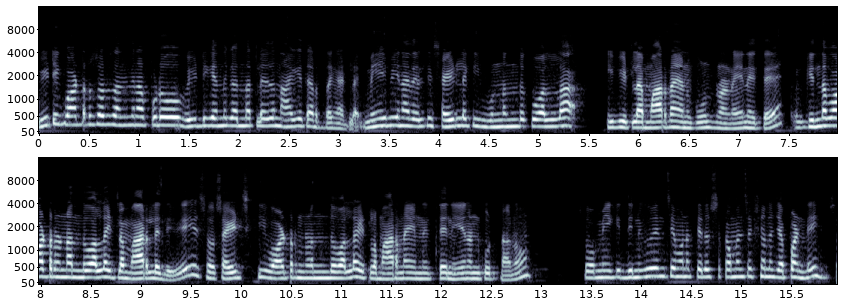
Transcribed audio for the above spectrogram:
వీటికి వాటర్ సోర్స్ అందినప్పుడు వీటికి ఎందుకు అందట్లేదో నాకైతే అర్థం కావట్లేదు. మేబీ నాకు తెలిసి సైడ్లకి ఉన్నందుకు వల్ల ఇవి ఇట్లా మారినాయి అనుకుంటున్నాను నేనైతే. కింద వాటర్ ఉన్నందువల్ల ఇట్లా మారలేదు ఇవి. సో సైడ్స్కి వాటర్ ఉన్నందువల్ల ఇట్లా మారినాయి అయితే నేను అనుకుంటున్నాను. సో మీకు దీని గురించి ఏమైనా తెలుసు కమెంట్ సెక్షన్లో చెప్పండి. సో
